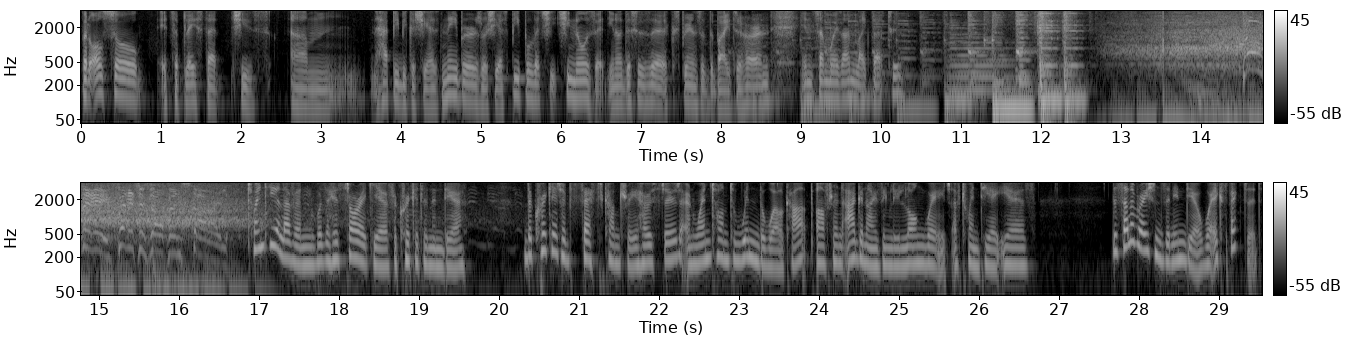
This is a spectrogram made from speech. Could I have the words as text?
but also it's a place that she's um, happy because she has neighbors or she has people that she, she knows it. You know, this is the experience of Dubai to her, and in some ways, I'm like that too. Finishes off in style. 2011 was a historic year for cricket in India. The cricket obsessed country hosted and went on to win the World Cup after an agonizingly long wait of 28 years. The celebrations in India were expected.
